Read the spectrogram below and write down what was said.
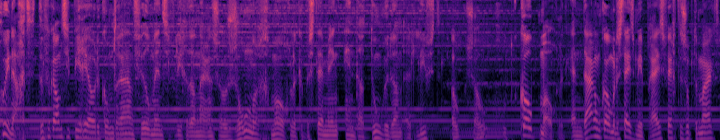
Goedenacht. De vakantieperiode komt eraan. Veel mensen vliegen dan naar een zo zonnig mogelijke bestemming. En dat doen we dan het liefst ook zo goedkoop mogelijk. En daarom komen er steeds meer prijsvechters op de markt...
